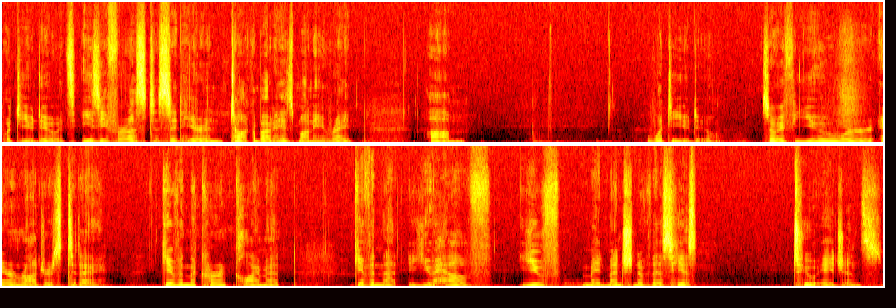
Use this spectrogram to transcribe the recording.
what do you do? It's easy for us to sit here and talk about his money, right? Um, what do you do? So if you were Aaron Rodgers today, given the current climate, given that you have you've made mention of this, he has two agents.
